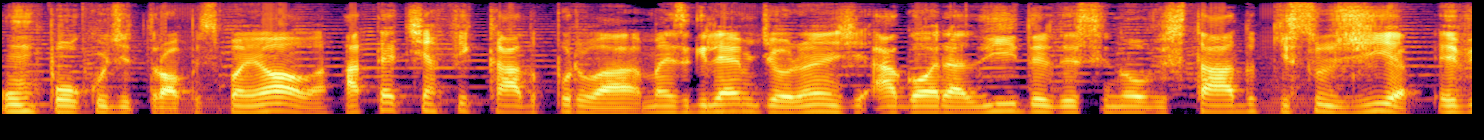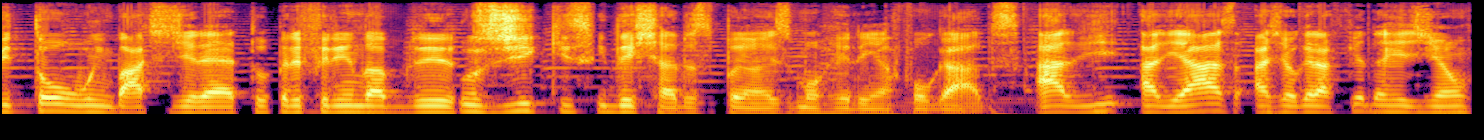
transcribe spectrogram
Um pouco de tropa espanhola até tinha ficado por lá, mas Guilherme de Orange, agora líder desse novo estado que surgia, evitou o embate direto, preferindo abrir os diques e deixar os espanhóis morrerem afogados. Ali, aliás, a geografia da região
